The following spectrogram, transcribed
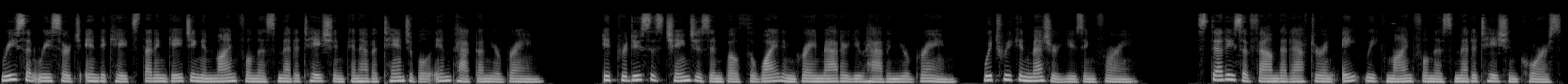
Recent research indicates that engaging in mindfulness meditation can have a tangible impact on your brain. It produces changes in both the white and gray matter you have in your brain, which we can measure using fMRI. Studies have found that after an eight week mindfulness meditation course,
